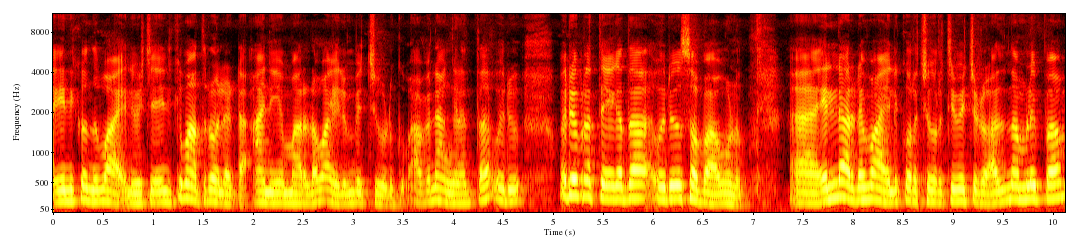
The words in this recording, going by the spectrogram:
എനിക്കൊന്ന് വായിൽ വെച്ച് എനിക്ക് മാത്രമല്ല കേട്ടോ അനിയന്മാരുടെ വായിലും വെച്ച് കൊടുക്കും. അവൻ അങ്ങനത്തെ ഒരു ഒരു പ്രത്യേകത ഒരു സ്വഭാവമാണ്. എല്ലാവരുടെയും വായിൽ കുറച്ച് കുറച്ച് വെച്ചിടും. അത് നമ്മളിപ്പം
